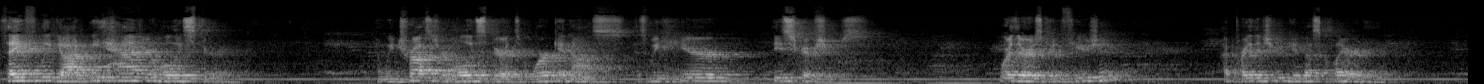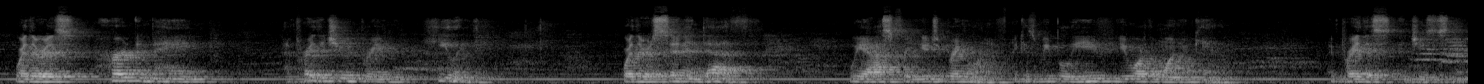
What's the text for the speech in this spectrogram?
Thankfully, God, we have your Holy Spirit. And we trust your Holy Spirit to work in us as we hear these scriptures. Where there is confusion, I pray that you would give us clarity. Where there is hurt and pain, I pray that you would bring healing where there is sin and death, we ask for you to bring life because we believe you are the one who can. We pray this in Jesus' name.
